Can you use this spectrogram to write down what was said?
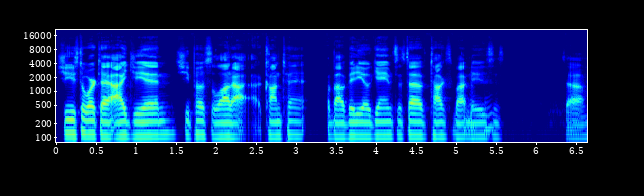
She used to work at IGN. She posts a lot of uh, content about video games and stuff. Talks about news. And, so,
